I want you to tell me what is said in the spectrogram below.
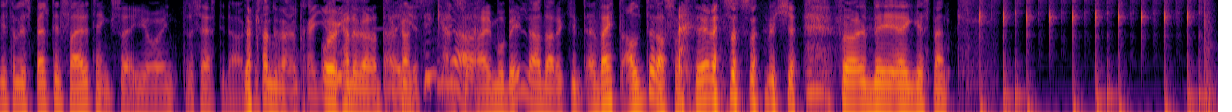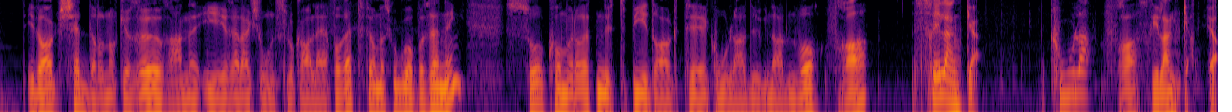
hvis det blir spilt inn flere ting, så er jeg jo interessert i dag. Ja, kan det være en tredje? Og kan det være en tredje ting, kanskje? Ja, en mobillader. Jeg veit aldri, altså. Det er så, så mye. Så blir jeg spent. I dag skjedde det noe rørende i redaksjonslokalet. For rett før vi skulle gå på sending, så kommer det et nytt bidrag til coladugnaden vår fra Sri Lanka. Cola fra Sri Lanka. Ja,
